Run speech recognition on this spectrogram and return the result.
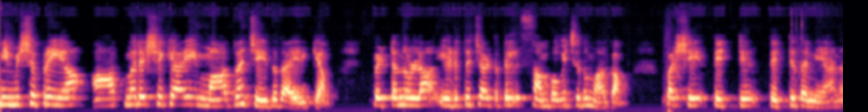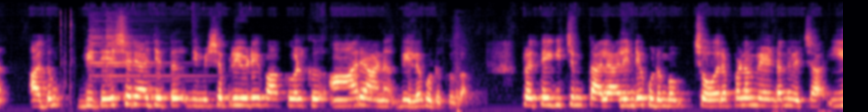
നിമിഷപ്രിയ ആത്മരക്ഷയ്ക്കായി മാത്രം ചെയ്തതായിരിക്കാം. പെട്ടെന്നുള്ള എടുത്തുചാട്ടത്തിൽ സംഭവിച്ചതുമാകാം. പക്ഷേ തെറ്റ് തെറ്റ് തന്നെയാണ്. അതും വിദേശ രാജ്യത്ത് നിമിഷപ്രിയയുടെ വാക്കുകൾക്ക് ആരാണ് വില കൊടുക്കുക? പ്രത്യേകിച്ചും തലാലിന്റെ കുടുംബം ചോരപ്പണം വേണ്ടെന്ന് വെച്ച ഈ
